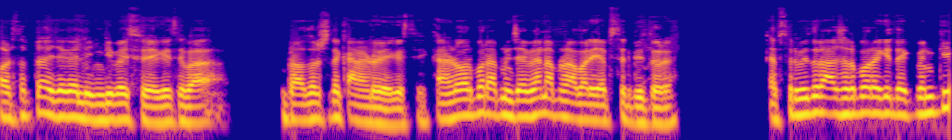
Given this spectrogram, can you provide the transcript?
হোয়াটসঅ্যাপটা এই জায়গায় লিঙ্ক ডিভাইস হয়ে গেছে বা ব্রাউজারের সাথে কানেক্ট হয়ে গেছে। কানেক্ট হওয়ার পর আপনি যাবেন আপনার আবার অ্যাপস এর ভিতরে। অ্যাপস এর ভিতরে আসার পরে কি দেখবেন কি,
